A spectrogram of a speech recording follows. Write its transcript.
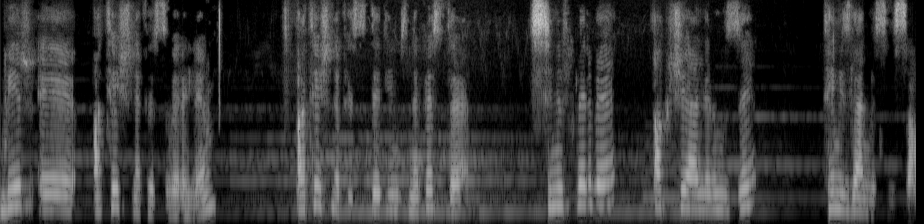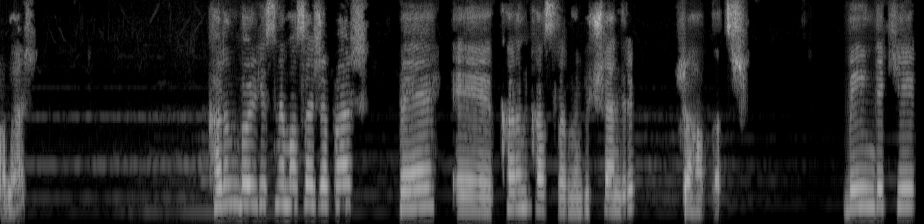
bir e, ateş nefesi verelim. Ateş nefesi dediğimiz nefes de sinüsleri ve akciğerlerimizi temizlenmesini sağlar. Karın bölgesine masaj yapar ve e, karın kaslarını güçlendirip rahatlatır. Beyindeki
